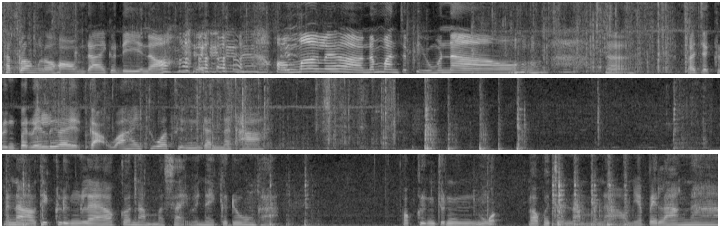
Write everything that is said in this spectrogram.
ถ้ากล้องเราหอมได้ก็ดีเนาะ หอมมากเลยค่ะ น้ำมันจะผิวมะนาวอะเราจะคลึงไปเรื่อยๆกะว่าให้ทั่วถึงกันนะคะ มะนาวที่คลึงแล้วก็นำมาใส่ไว้ในกระด้งค่ะ พอคลึงจนหมด เราก็จะนำมะนาวเนี่ยไปล้างน้ำ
